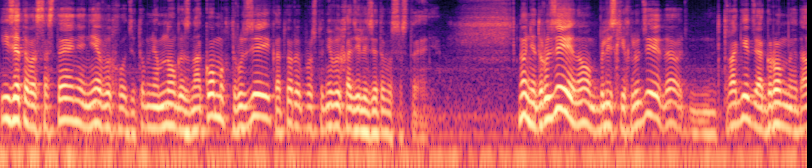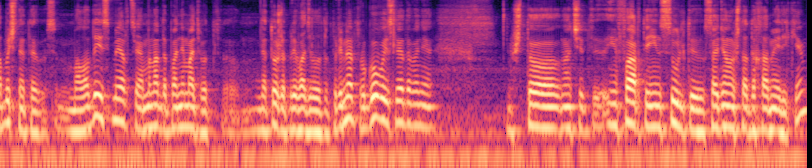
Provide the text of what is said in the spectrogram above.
из этого состояния не выходит. У меня много знакомых, друзей, которые просто не выходили из этого состояния. Ну, не друзей, но близких людей, да, трагедия огромная. Обычно это молодые смерти, а мы надо понимать, вот я тоже приводил этот пример другого исследования, что значит, инфаркты и инсульты в Соединенных Штатах Америки,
